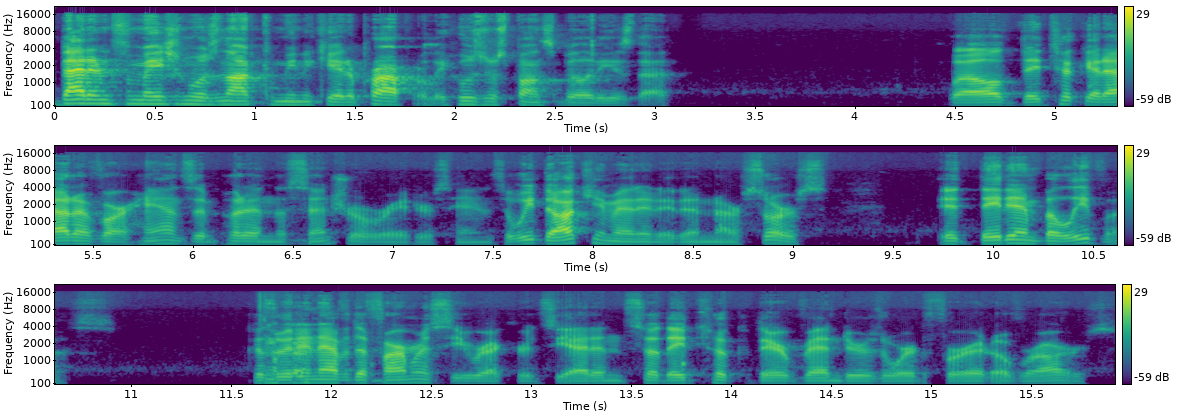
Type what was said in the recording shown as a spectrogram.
that information was not communicated properly. Whose responsibility is that? Well, they took it out of our hands and put it in the Central Raters' hands. So we documented it in our source. It they didn't believe us because we didn't have the pharmacy records yet, and so they took their vendor's word for it over ours.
